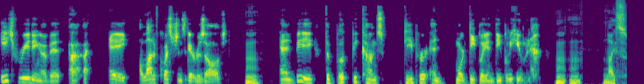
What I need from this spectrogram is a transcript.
each reading of it, uh, A, a lot of questions get resolved. Mm. and B, the book becomes deeper and more deeply and deeply human. Mm-mm. Nice.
